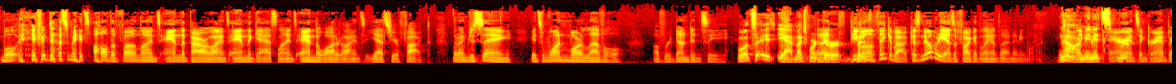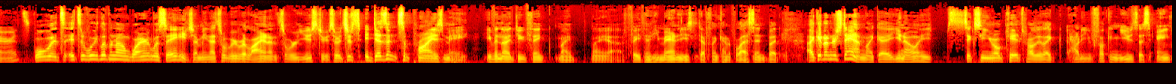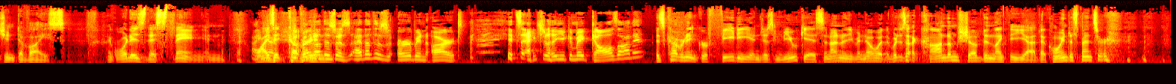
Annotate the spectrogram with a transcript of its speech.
Well, if it decimates all the phone lines and the power lines and the gas lines and the water lines, yes, you're fucked. But I'm just saying it's one more level of redundancy Well, it's, it's yeah, much more that I, people don't think about because nobody has a fucking landline anymore. No, Except, I mean, it's- parents and grandparents. Well, it's it's we're living on a wireless age. I mean, that's what we rely on. That's what we're used to. So it's just it doesn't surprise me, even though I do think my my uh, faith in humanity is definitely kind of lessened. But I can understand, like a you know a sixteen year old kid's probably like, how do you fucking use this ancient device? Like, what is this thing, and why is it covered I thought in? this was I thought this was urban art. it's actually you can make calls on it. it's covered in graffiti and just mucus, and I don't even know what. What is that? A condom shoved in like the uh, the coin dispenser?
